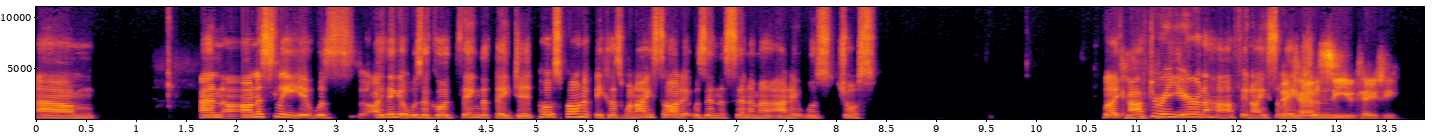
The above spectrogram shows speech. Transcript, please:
Um, and honestly, it was, I think it was a good thing that they did postpone it because when I saw it, it was in the cinema and it was just like after a year and a half in isolation, they isolation. can't see you, Katie.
